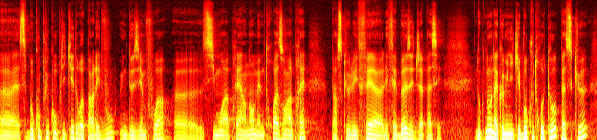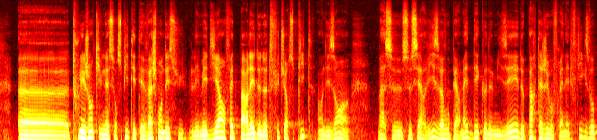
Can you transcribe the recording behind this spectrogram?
Euh, c'est beaucoup plus compliqué de reparler de vous une deuxième fois, euh, six mois après, un an, même trois ans après, parce que l'effet, euh, l'effet buzz est déjà passé. Donc nous, on a communiqué beaucoup trop tôt parce que tous les gens qui venaient sur Split étaient vachement déçus. Les médias, en fait, parlaient de notre futur Split en disant... Bah, ce, service va vous permettre d'économiser, de partager vos frais Netflix, vos,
